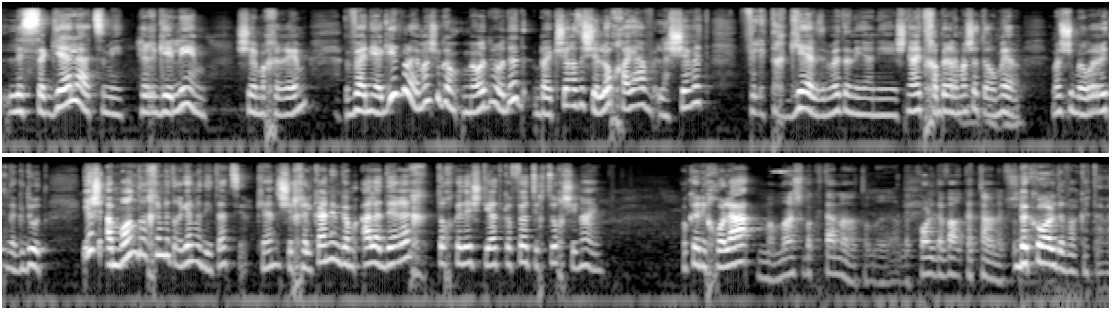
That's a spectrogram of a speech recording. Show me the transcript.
לסגל לעצמי הרגלים שהם אחרים. ואני אגיד אולי משהו גם מאוד מעודד בהקשר הזה שלא חייב לשבת ולתרגל. זה באמת, אני, אני שנייה אתחבר למה שאתה אומר, משהו שמעורר התנגדות. יש המון דרכים לתרגל מדיטציה, כן? שחלקן הן גם על הדרך, תוך כדי שתיית קפה או צחצוח שיניים. אוקיי, אני יכולה ממש בקטנה, את אומרת. בכל דבר קטן אפשר. בכל דבר קטן.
